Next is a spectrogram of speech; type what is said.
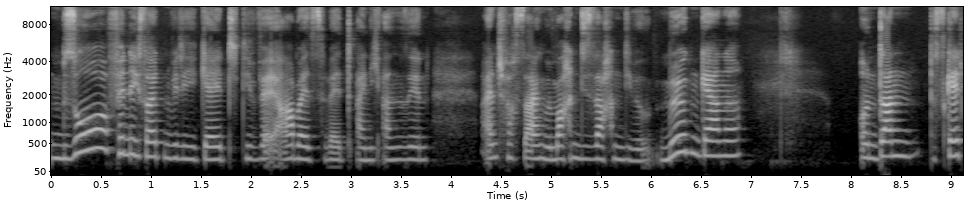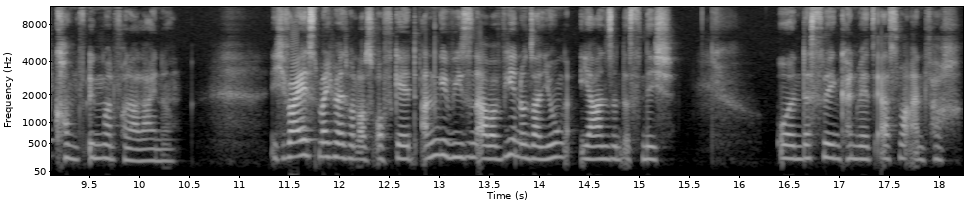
so finde ich, sollten wir die Geld, die Arbeitswelt eigentlich ansehen. Einfach sagen, wir machen die Sachen, die wir mögen gerne. Und dann, das Geld kommt irgendwann von alleine. Ich weiß, manchmal ist man auf Geld angewiesen, aber wir in unseren jungen Jahren sind es nicht. Und deswegen können wir jetzt erstmal einfach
